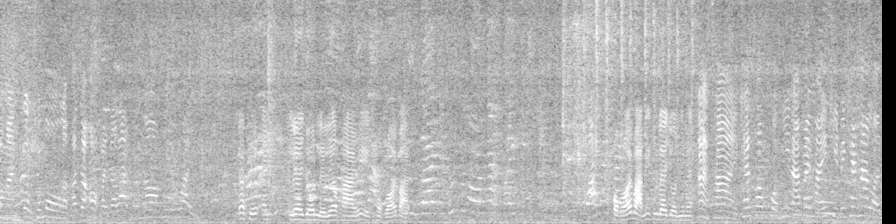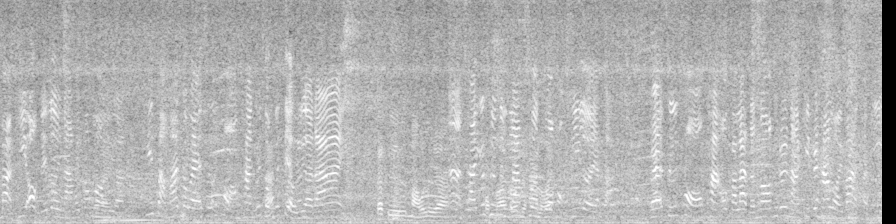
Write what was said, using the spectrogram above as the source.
ประมาณเกือบชั่วโมง แล้วก็จะออกไปตลาดเมืองนอกให้ด้วยก็คือไอ้เรือยนต์หรือเรือพายที่หกร้อยบาทหกร้อยบาทนี่คือเรือยนต์ใช่ไหมอะใช่ แค่ครอบครัวพี่นะไปไหมคิดไปแค่500บาทพี่ออกได้เลยนะไม่ต้องรอเรือพี่สามารถจะแวะซื้อของทานก๋วยตงก๋วยเตี๋ยวเรือได้ ก็คือเหมาเรืออ่าใช่ก็คือหนึ่งลำส่วนตัวของพี่เลยอะค่ะแวะซื้อของพาออกตลาดด้านนอกให้ด้วยนะคิดไป500บาทค่ะพี่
